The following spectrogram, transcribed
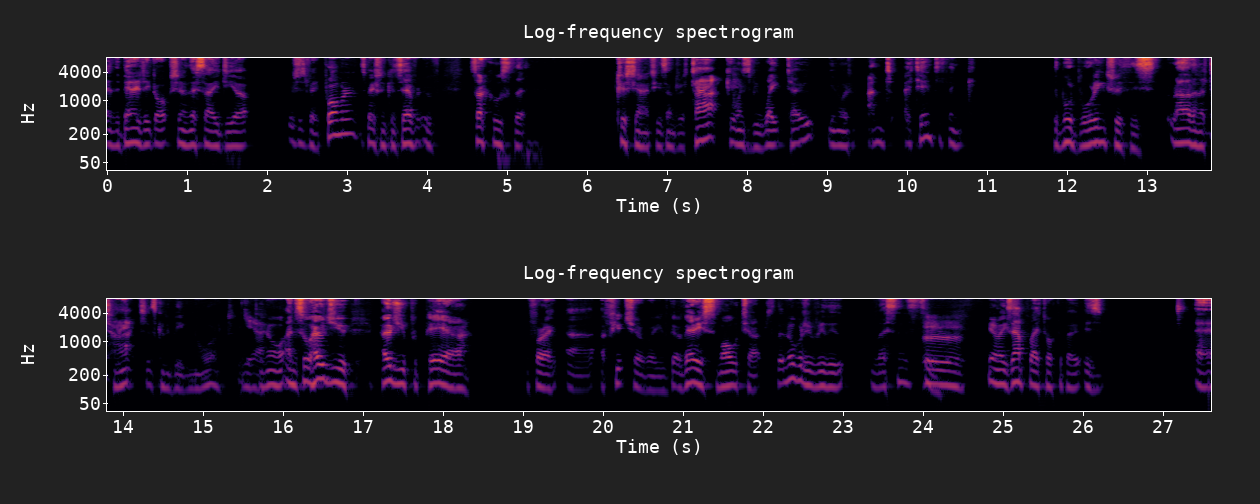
and the Benedict option and this idea, which is very prominent, especially in conservative circles, that Christianity is under attack. It wants to be wiped out, you know. And I tend to think the more boring truth is rather than attacked, it's going to be ignored. Yeah. You know, and so how do you how do you prepare for a, a, a future where you've got a very small church that nobody really listens to? Mm. You know, an example I talk about is uh,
